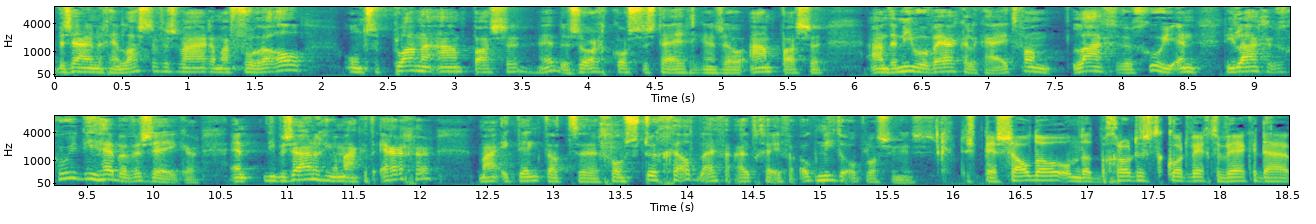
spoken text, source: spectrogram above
bezuinigen en lasten verzwaren, maar vooral onze plannen aanpassen, hè, de zorgkostenstijging en zo, aanpassen aan de nieuwe werkelijkheid van lagere groei. En die lagere groei, die hebben we zeker. En die bezuinigingen maken het erger, maar ik denk dat uh, gewoon stug geld blijven uitgeven ook niet de oplossing is. Dus per saldo, om dat begrotingstekort weg te werken, daar,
